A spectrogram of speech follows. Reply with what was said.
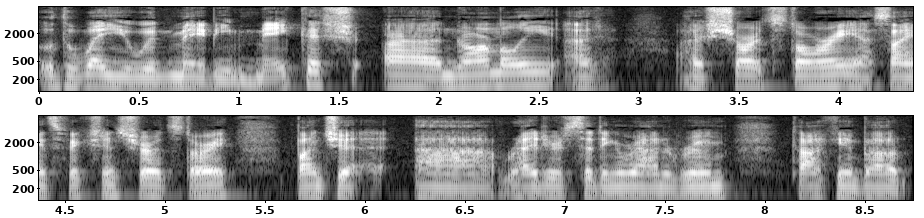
the way you would maybe make a sh- uh, normally a, a, short story, a science fiction short story. Bunch of uh, writers sitting around a room talking about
